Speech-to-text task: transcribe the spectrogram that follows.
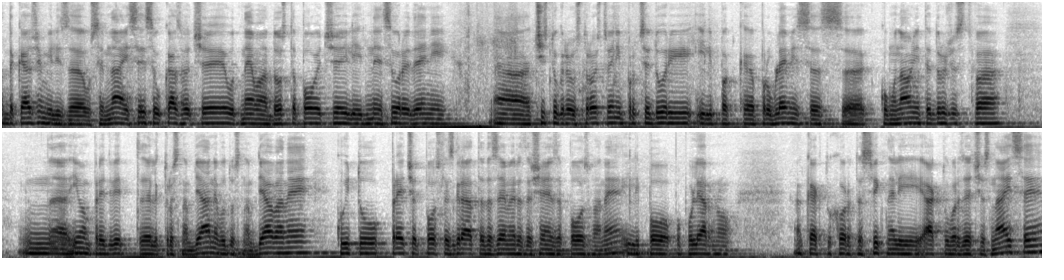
да кажем, или за 18 се оказва, че отнема доста повече или не са уредени а, чисто градоустройствени процедури или пък проблеми с а, комуналните дружества. Имам предвид електроснабдяване, водоснабдяване, които пречат после сградата да вземе разрешение за ползване или по-популярно, както хората свикнали, акт образец 16.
